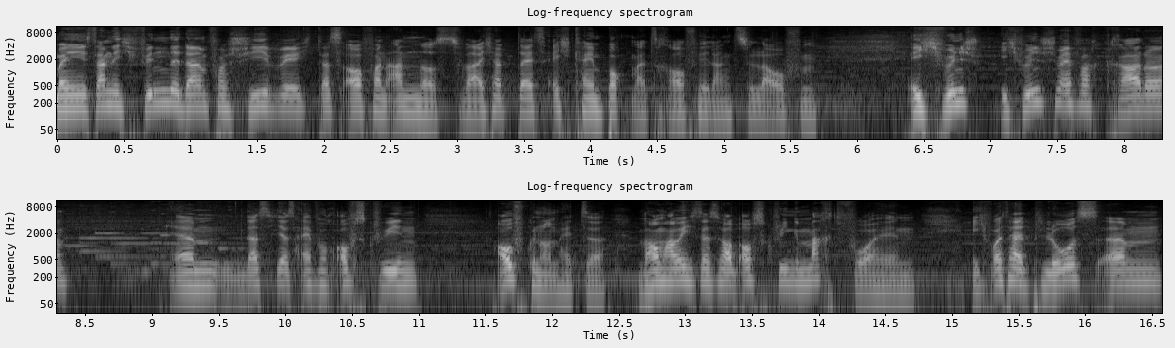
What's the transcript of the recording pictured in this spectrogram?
wenn ich es dann nicht finde, dann verschiebe ich das auf ein anderes, weil ich habe da jetzt echt keinen Bock mehr drauf, hier lang zu laufen. Ich wünsche ich wünsch mir einfach gerade, ähm, dass ich das einfach offscreen aufgenommen hätte. Warum habe ich das überhaupt offscreen gemacht vorhin? Ich wollte halt bloß, ähm,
